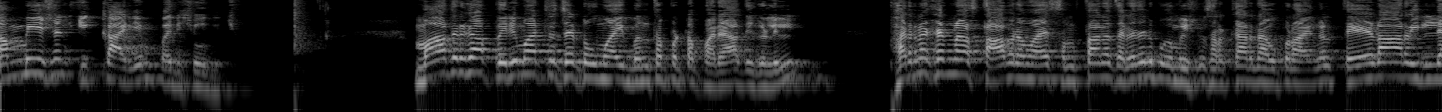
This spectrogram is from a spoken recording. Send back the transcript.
കമ്മീഷൻ ഇക്കാര്യം പരിശോധിച്ചു. മാതൃകാ പെരുമാറ്റച്ചട്ടവുമായി ബന്ധപ്പെട്ട പരാതികളിൽ ഭരണഘടനാ സ്ഥാപനമായ സംസ്ഥാന തെരഞ്ഞെടുപ്പ് കമ്മീഷൻ സർക്കാരിന്റെ അഭിപ്രായങ്ങൾ തേടാറില്ല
